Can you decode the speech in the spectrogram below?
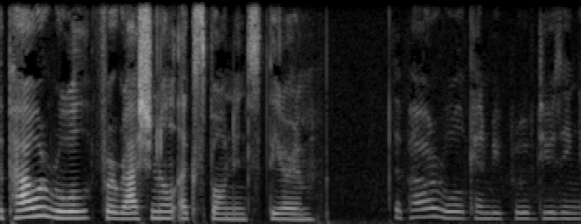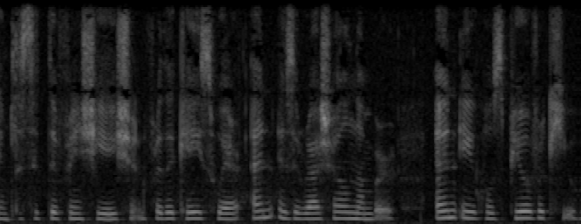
The power rule for rational exponents theorem. The power rule can be proved using implicit differentiation for the case where n is a rational number, n equals p over q,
